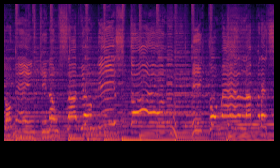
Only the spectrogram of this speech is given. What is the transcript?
somente não sabe onde estou, e com ela preciso.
